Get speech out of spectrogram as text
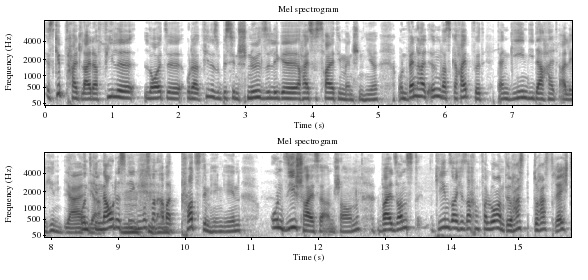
Es gibt halt leider viele Leute oder viele so ein bisschen schnöselige High Society Menschen hier. Und wenn halt irgendwas gehypt wird, dann gehen die da halt alle hin. Ja, und ja. genau deswegen muss man aber trotzdem hingehen und sie Scheiße anschauen, weil sonst gehen solche Sachen verloren. Du hast, du hast recht.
